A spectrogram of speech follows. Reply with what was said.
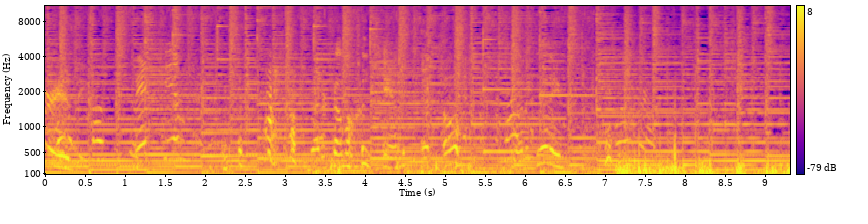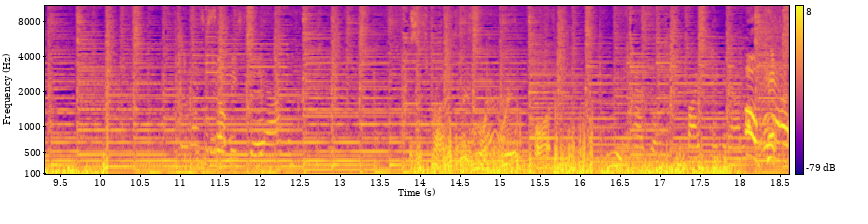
Where is he? Where's Tim? Better come on, Sam. Oh, gonna get him. This is probably the red pot. Oh, cow.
